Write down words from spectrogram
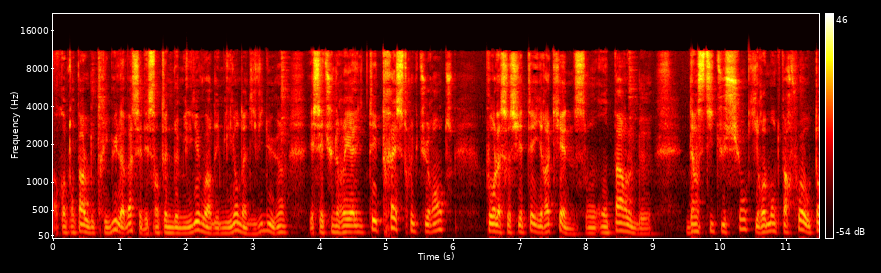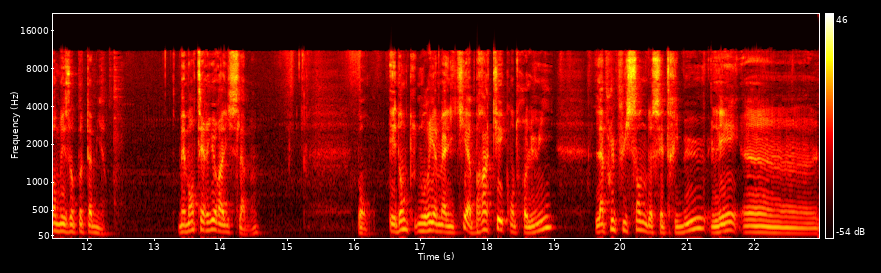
Alors, quand on parle de tribus, là-bas, c'est des centaines de milliers, voire des millions d'individus. Hein. Et c'est une réalité très structurante pour la société irakienne. On, parle d'institutions qui remontent parfois au temps mésopotamien, même antérieur à l'islam. Hein. Bon. Et donc, Nouri al-Maliki a braqué contre lui la plus puissante de ces tribus, les, euh.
